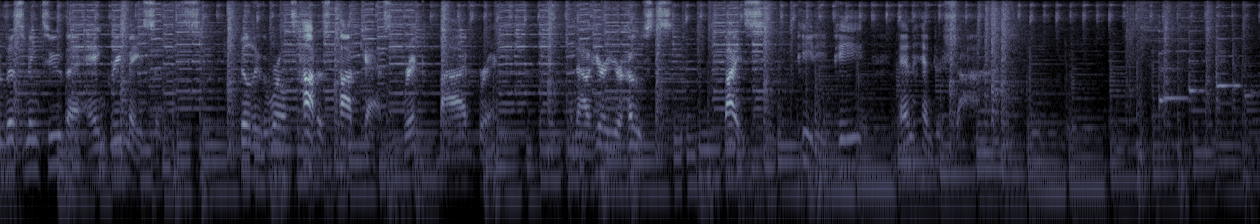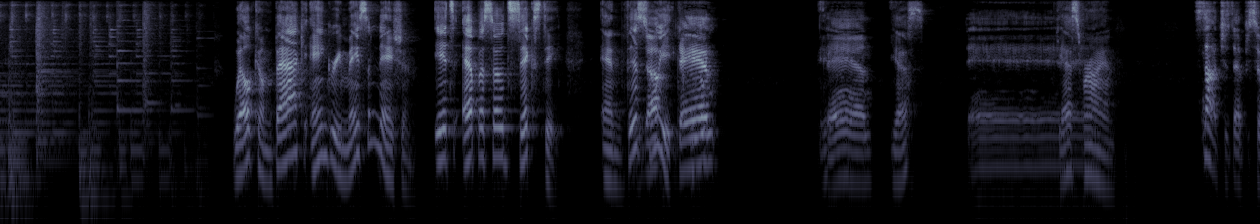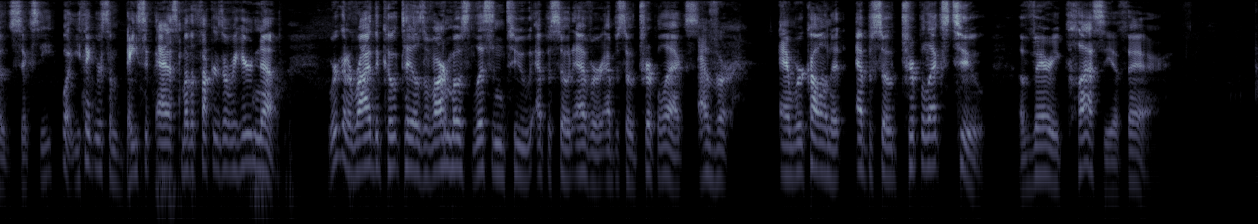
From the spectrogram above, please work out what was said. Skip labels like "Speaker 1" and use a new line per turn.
You're listening to The Angry Masons, building the world's hottest podcast, brick by brick. And now here are your hosts, Vice, PDP, and Hendershot.
Welcome back, Angry Mason Nation. It's episode 60. And this
No,
week.
Dan. Dan.
Yes?
Dan.
Yes, Ryan.
It's not just episode 60. What, you think we're some basic ass motherfuckers over here? No. We're going to ride the coattails of our most listened to episode ever, episode Triple X,
Ever.
and we're calling it episode Triple X2, a very classy affair.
